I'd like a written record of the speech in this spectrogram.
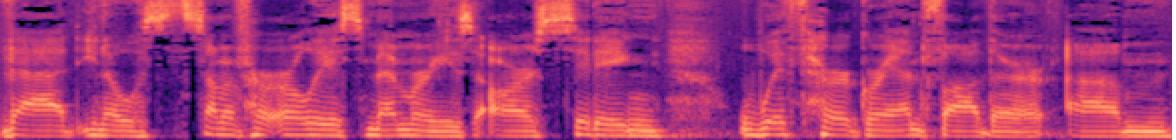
that you know some of her earliest memories are sitting with her grandfather um,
